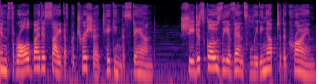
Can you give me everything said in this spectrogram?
enthralled by the sight of Patricia taking the stand. She disclosed the events leading up to the crime,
